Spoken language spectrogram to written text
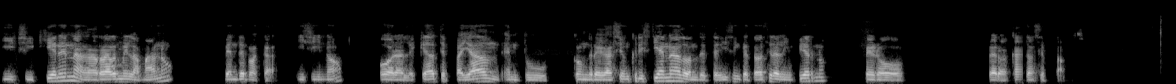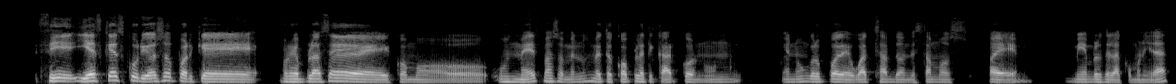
y si quieren agarrarme la mano, vente para acá. Y si no, órale, quédate para allá en tu congregación cristiana donde te dicen que te vas a ir al infierno, pero, pero acá te aceptamos. Sí, y es que es curioso porque por ejemplo, hace como un mes más o menos me tocó platicar con un, en un grupo de WhatsApp donde estamos eh, miembros de la comunidad.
